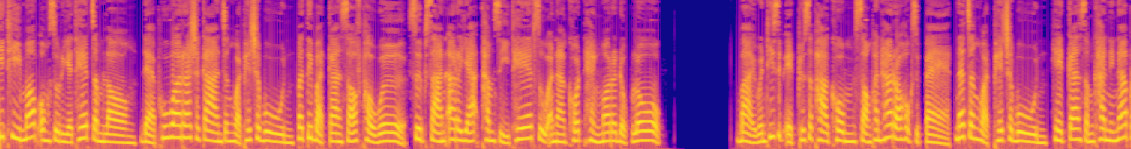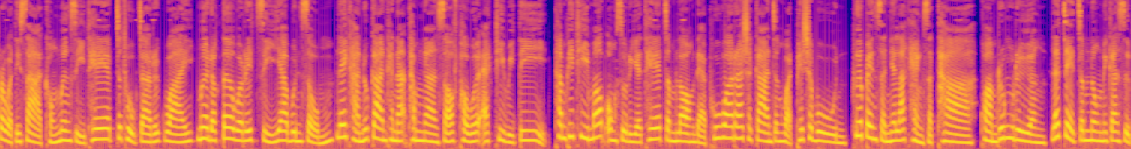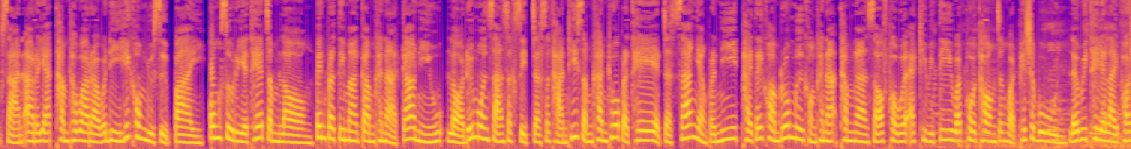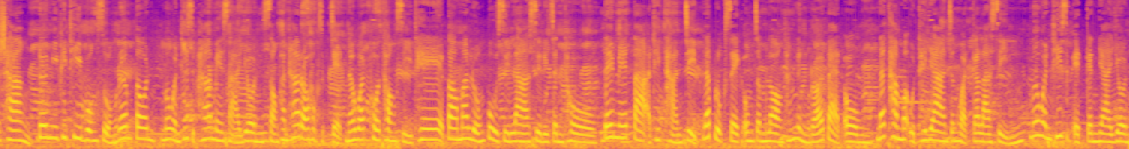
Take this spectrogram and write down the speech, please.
พิธีมอบองค์สุริยเทพจำลอง แด่ผู้ว่าราชการจังหวัดเพชรบูรณ์ ปฏิบัติการซอฟต์พาวเวอร์ สืบสารอารยะธรรมสีเทพสู่อนาคตแห่งมรดกโลก บ่ายวันที่ 11 พฤษภาคม 2568 ณ จังหวัดเพชรบูรณ์ เหตุการณ์สำคัญในหน้าประวัติศาสตร์ของเมืองสีเทพจะถูกจารึกไว้ เมื่อดรวริศศรียาบุญสม เลขานุการคณะทำงาน Soft Power Activity ทำพิธีมอบองค์สุริยเทพจำลองแด่ผู้ว่าราชการจังหวัดเพชรบูรณ์ เพื่อเป็นสัญลักษณ์แห่งศรัทธา ความรุ่งเรือง และเจตจำนงในการสืบสารอารยธรรมทวาราวดีให้คงอยู่สืบไป องค์สุริยเทพจำลอง เป็นประติมากรรมขนาด 9 นิ้ว หล่อด้วยมวลสารศักดิ์สิทธิ์จากสถานที่สำคัญทั่วประเทศจัดสร้างอย่างประณีตภายใต้ความร่วมมือของคณะทำงาน Soft Power Activity วัดโพทองจังหวัดเพชรบูรณ์และวิทยาลัยเพาะช่าง โดยมีพิธีบวงสรวงเริ่มต้นเมื่อวันที่ 15 เมษายน 2567 ณ วัดโพทองสีเทพ ต่อมาหลวงปู่ศิลาสิริจันโท ได้เมตตาอธิษฐานจิต และปลุกเสกองค์จำลองทั้ง 108 องค์ ณ ธรรมอุทยานจังหวัดกาลสินเมื่อวันที่ 11 กันยายน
